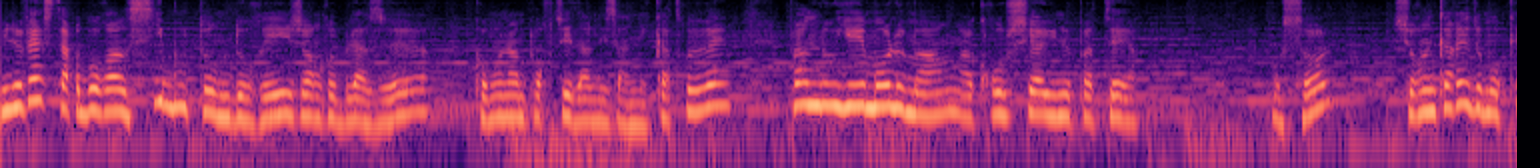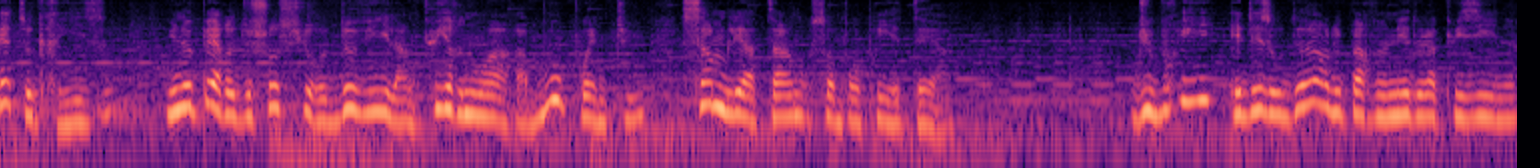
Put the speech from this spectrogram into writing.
une veste arborant six boutons dorés, genre blazer, comme on en portait dans les années 80, pendouillait mollement, accrochée à une patère. Au sol, sur un carré de moquette grise, une paire de chaussures de ville en cuir noir à bout pointu semblait attendre son propriétaire. Du bruit et des odeurs lui parvenaient de la cuisine.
